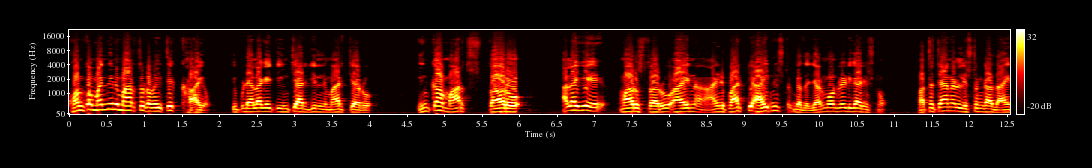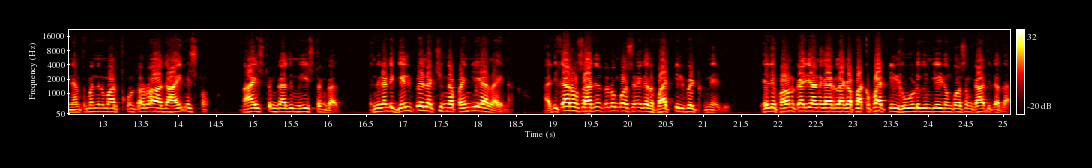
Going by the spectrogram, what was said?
కొంతమందిని మార్చడం అయితే ఖాయం. ఇప్పుడు ఎలాగైతే ఇన్ఛార్జీలని మార్చారో ఇంకా మార్చుతారో అలాగే మారుస్తారు. ఆయన ఆయన పార్టీ ఆయన ఇష్టం కదా. జగన్మోహన్ రెడ్డి గారి ఇష్టం. పచ్చ ఛానల్ ఇష్టం కాదు. ఆయన ఎంతమందిని మార్చుకుంటారో అది ఆయన ఇష్టం. నా ఇష్టం కాదు మీ ఇష్టం కాదు. ఎందుకంటే గెలిపే లక్ష్యంగా పనిచేయాలి ఆయన. అధికారం సాధించడం కోసమే కదా పార్టీలు పెట్టుకునేది. ఏది పవన్ కళ్యాణ్ గారి లాగా పక్క పార్టీలకు ఊడిగం చేయడం కోసం కాదు కదా.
